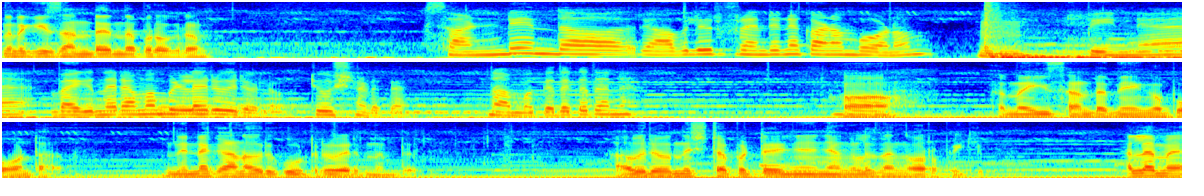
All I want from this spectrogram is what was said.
നിനക്ക് ഈ സൺഡേ എന്താ പ്രോഗ്രാം സൺഡേ എന്താ? രാവിലെ ഒരു ഫ്രണ്ടിനെ കാണാൻ പോകണം പിന്നെ വൈകുന്നേരം ആകുമ്പോൾ പിള്ളേർ വരുമല്ലോ? ട്യൂഷൻ എടുക്കാൻ. നമുക്കിതൊക്കെ തന്നെ. ആ എന്നാ ഈ സൺഡേ നീ എങ്ങും പോകണ്ട നിന്നെ കാണാൻ ഒരു കൂട്ടർ വരുന്നുണ്ട്. അവരൊന്ന് ഇഷ്ടപ്പെട്ട് കഴിഞ്ഞാൽ ഞങ്ങൾ തങ്ങ ഉറപ്പിക്കും. അല്ലേ മേ?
